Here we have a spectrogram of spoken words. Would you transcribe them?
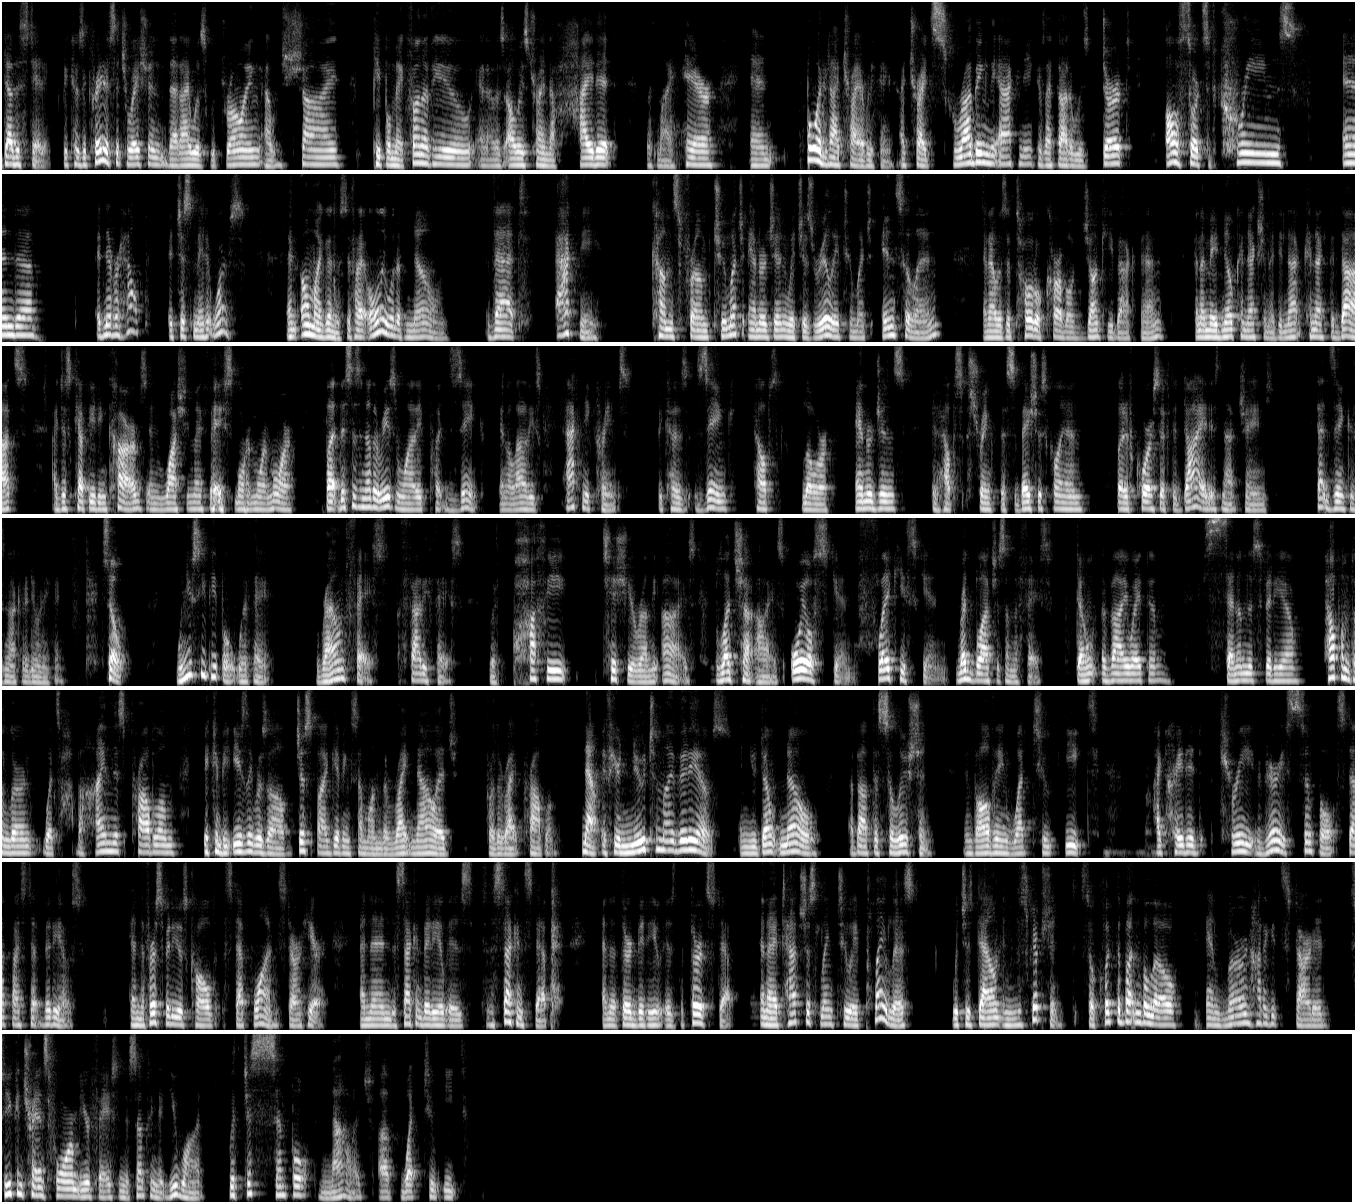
devastating because it created a situation that I was withdrawing, I was shy, people make fun of you, and I was always trying to hide it with my hair. And boy, did I try everything. I tried scrubbing the acne because I thought it was dirt all sorts of creams, and uh, it never helped. It just made it worse. And oh my goodness, if I only would have known that acne comes from too much androgen, which is really too much insulin. And I was a total carbo junkie back then. And I made no connection. I did not connect the dots. I just kept eating carbs and washing my face more and more and more. But this is another reason why they put zinc in a lot of these acne creams, because zinc helps lower androgens. It helps shrink the sebaceous gland. But of course, if the diet is not changed, that zinc is not going to do anything. So when you see people with a round face, a fatty face, with puffy tissue around the eyes, bloodshot eyes, oil skin, flaky skin, red blotches on the face. Don't evaluate them. Send them this video. Help them to learn what's behind this problem. It can be easily resolved just by giving someone the right knowledge for the right problem. Now, if you're new to my videos and you don't know about the solution involving what to eat, I created three very simple step-by-step videos. And the first video is called Step One, Start Here. And then the second video is the second step. And the third video is the third step. And I attach this link to a playlist, which is down in the description. So click the button below and learn how to get started so you can transform your face into something that you want with just simple knowledge of what to eat.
